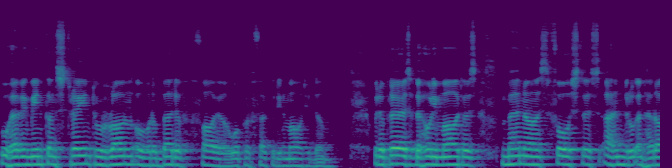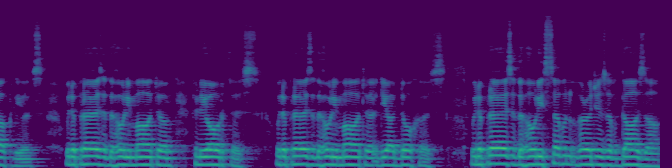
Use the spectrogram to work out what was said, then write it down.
who having been constrained to run over a bed of fire were perfected in martyrdom with the prayers of the holy martyrs Menas, Faustus, Andrew, and Heraclius, with the prayers of the holy martyr Philiortus, with the prayers of the holy martyr Diadochus, with the prayers of the holy seven virgins of Gaza,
